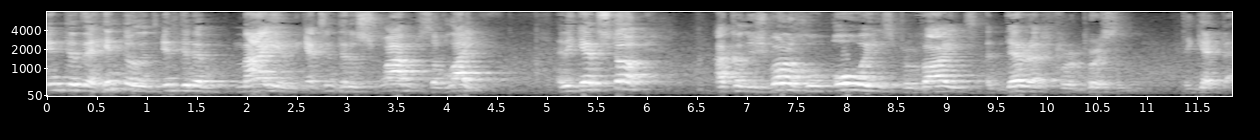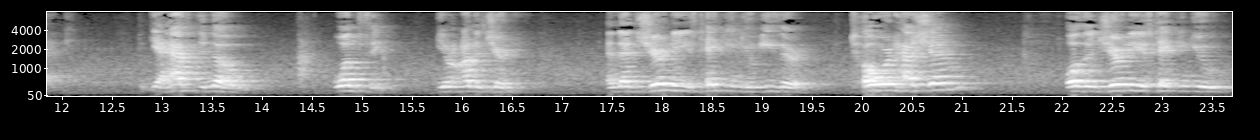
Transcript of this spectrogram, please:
into the hinterlands, into the mayim, gets into the swamps of life, and he gets stuck. HaKadosh Baruch Hu always provides a derech for a person to get back. But you have to know one thing. You're on a journey. And that journey is taking you either toward Hashem, or the journey is taking you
